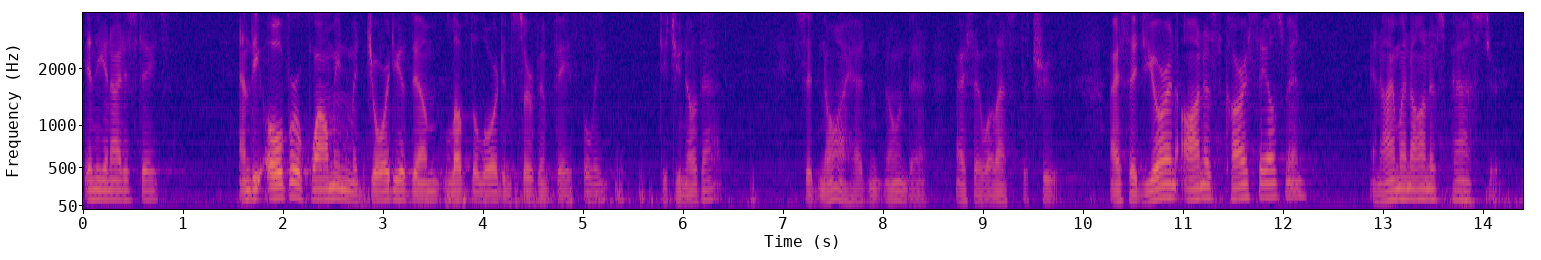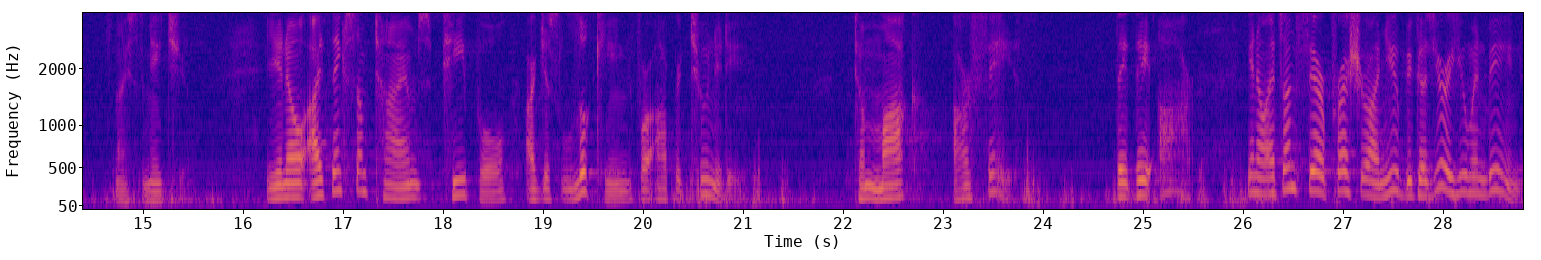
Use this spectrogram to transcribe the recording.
in the United States? And the overwhelming majority of them love the Lord and serve Him faithfully? Did you know that? He said, No, I hadn't known that. I said, Well, that's the truth. I said, You're an honest car salesman, and I'm an honest pastor. It's nice to meet you. You know, I think sometimes people are just looking for opportunity to mock our faith. They, they are. You know, it's unfair pressure on you because you're a human being.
